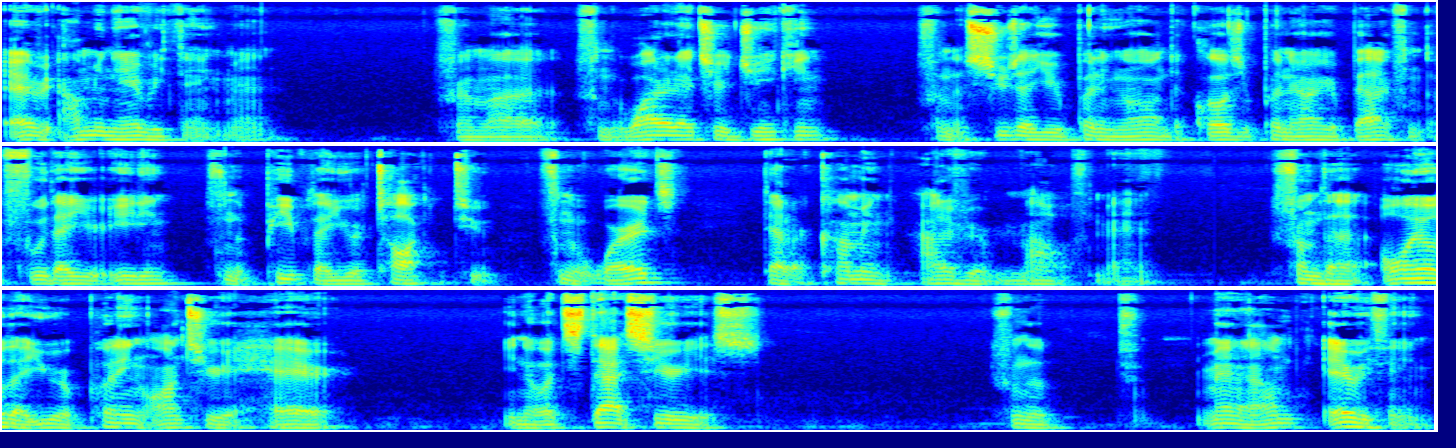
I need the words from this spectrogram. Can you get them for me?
every I mean everything, man. From uh from the water that you're drinking, from the shoes that you're putting on, the clothes you're putting on your back, from the food that you're eating, from the people that you're talking to, from the words that are coming out of your mouth, man. From the oil that you are putting onto your hair. You know, it's that serious. From the, man, I'm everything.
